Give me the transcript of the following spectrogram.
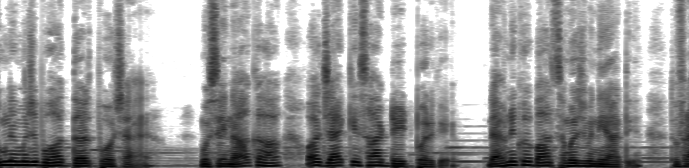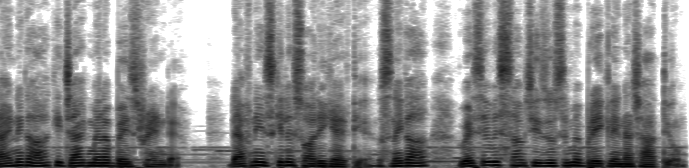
तुमने मुझे बहुत दर्द पहुँचाया है। मुझसे ना कहा और जैक के साथ डेट पर गए। डेफनी को बात समझ में नहीं आती। तो फ्रैंक ने कहा कि जैक मेरा बेस्ट फ्रेंड है। डेफनी इसके लिए सॉरी कहती है। उसने कहा, वैसे भी सब चीज़ों से मैं ब्रेक लेना चाहती हूँ।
